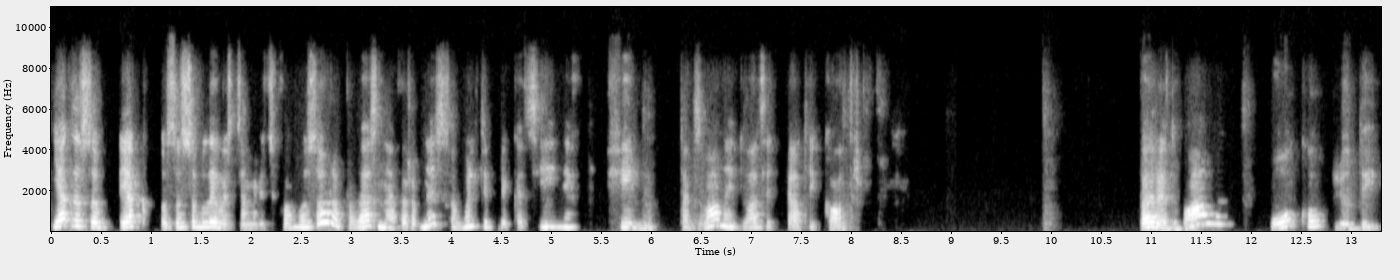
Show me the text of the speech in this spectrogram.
Як з, особливостями людського зору пов'язане виробництво мультиплікаційних фільмів, так званий 25-й кадр. Перед вами око людини.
